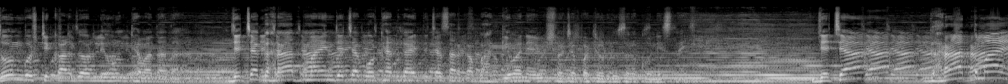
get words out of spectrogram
दोन गोष्टी काळजावर लिहून ठेवा दादा. ज्याच्या घरात मायन ज्याच्या गोठ्यात गाय त्याच्यासारखा भाग्यवान या विश्वाच्या पाठीवर दुसरं कोणीच नाही. ज्याच्या घरात माय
